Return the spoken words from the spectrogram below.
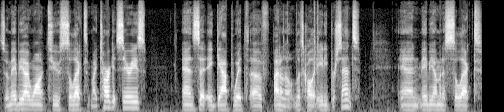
So maybe I want to select my target series and set a gap width of, I don't know, let's call it 80%. And maybe I'm going to select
